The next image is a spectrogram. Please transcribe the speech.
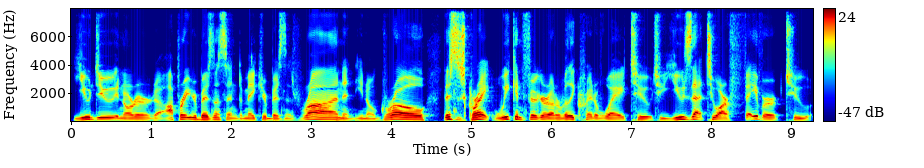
you do in order to operate your business and to make your business run and you know grow this is great we can figure out a really creative way to to use that to our favor to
